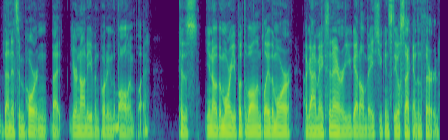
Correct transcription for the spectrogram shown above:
then it's important that you're not even putting the ball in play. Because, you know, the more you put the ball in play, the more a guy makes an error, you get on base, you can steal second and third.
